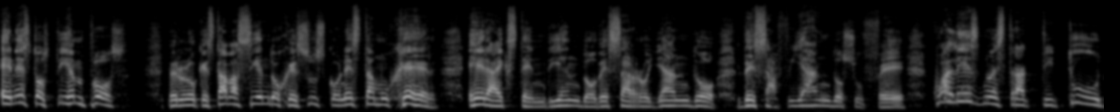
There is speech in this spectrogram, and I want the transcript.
en estos tiempos, pero lo que estaba haciendo Jesús con esta mujer era extendiendo, desarrollando, desafiando su fe. ¿Cuál es nuestra actitud?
